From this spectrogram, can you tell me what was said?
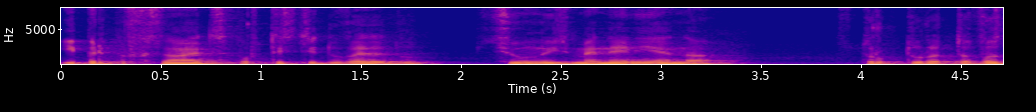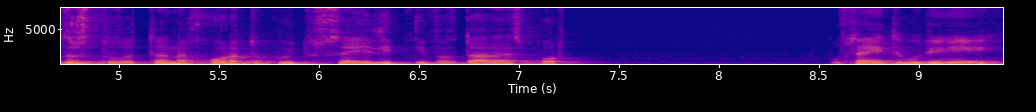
и при професионалните спортисти доведе до силно изменение на структурата, възрастовата на хората, които са елитни в даден спорт. В последните години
